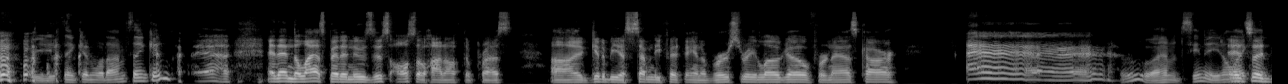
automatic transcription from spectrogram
Are you thinking what I'm thinking? Yeah. And then the last bit of news, this also hot off the press. Uh, going to be a 75th anniversary logo for NASCAR. Ah. Oh, I haven't seen it. You don't it's like a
